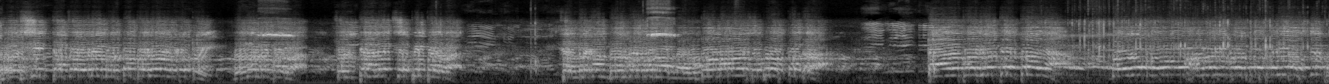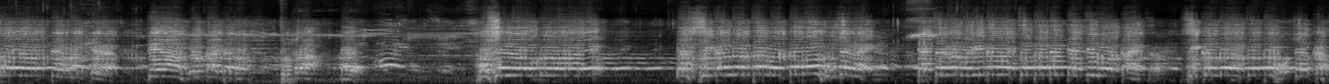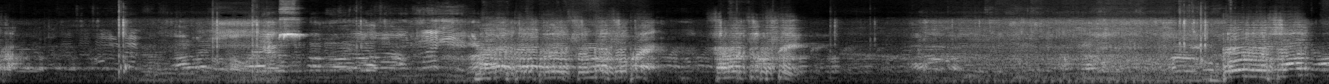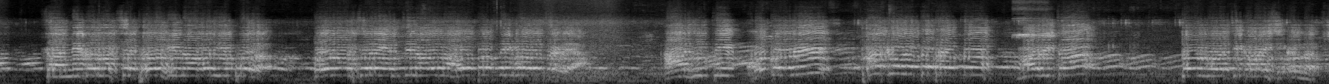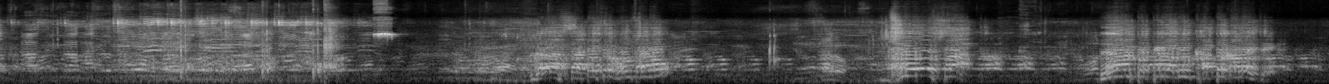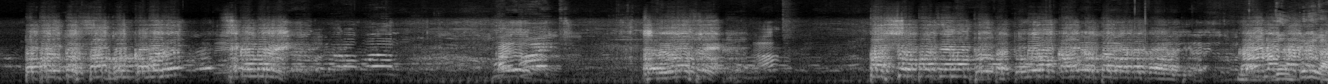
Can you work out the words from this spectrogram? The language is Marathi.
रशीद त्याचा एवढा मोठा पैलवान होतोय बुजुर्ग पैलवा चुलते आले शेपी पैलवा चंद्रकांत भुजबळ मारा टाळ्या पाहिजे ते टाळ्या दोघं हमारी करतो तरी पोरावर निर्माण केलं. ते हे काय त्याचा दुसरा भाऊ. हुसेन लवकर बोलावे त्या सिकंदरचा मोठा भाऊ हुसेन आहे. त्याच्याकडे बघितलं वाटतं तर त्याची ओळख आहे. सिकंदर असतो तर हुसेन कसा महाराष्ट्राला पहिले एक सुंदर स्वप्न आहे. समोरची कुस्ती दोन वर्षात चांदीकर लक्ष ठेव ही नावं ही पोरं दोन वर्षाला यांची नावं महाराष्ट्रात निघणार सगळ्या. आज ही ती खोटवली ठाकवण्याचा प्रयत्न मारवीचा दोन मुलाची कमाई शिकवणार. जरा साठ्याचं होऊन सांगू. लाल पट्टी लागून खातं काढायचे तोपर्यंत सात गुण कमवले सिकंदरने पाचशे रुपयाचे इनाम ठेवतात. तुम्ही राव काय करता मला काय कळायचे गणपतीला?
